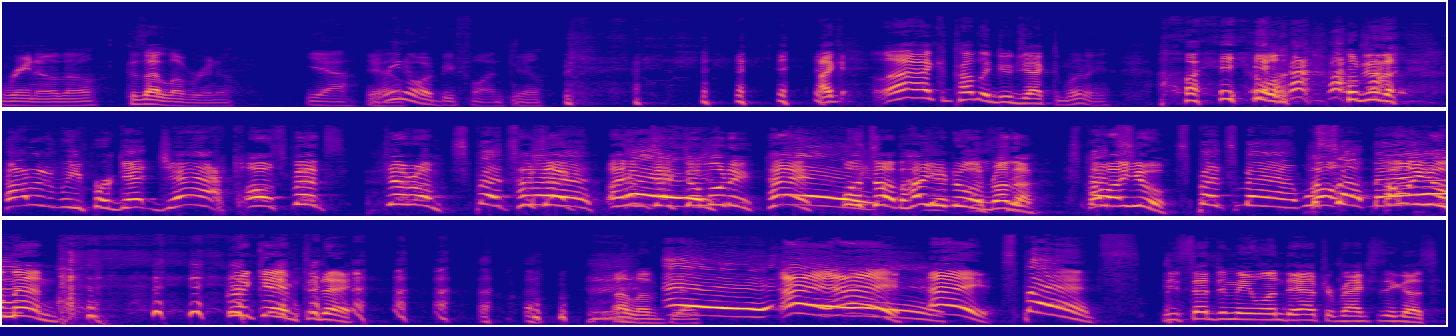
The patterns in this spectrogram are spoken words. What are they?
Reno though cuz I love Reno. Yeah. Yeah. Reno would be fun. Yeah. I, I could probably do Jack DeMooney. Oh, we'll, we'll do the How did we forget Jack? Oh, Spence, Jarom, Spence Hi! Jack. I am Hey! Jack DeMooney. Hey, what's up? How you Yeah, doing, brother? see. How are you? Spence man, what's how, up, man? How are you, man? Great game today. I love Jack. Hey, Hey, hey, hey! Spence. He said to me one day after practice, he goes,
